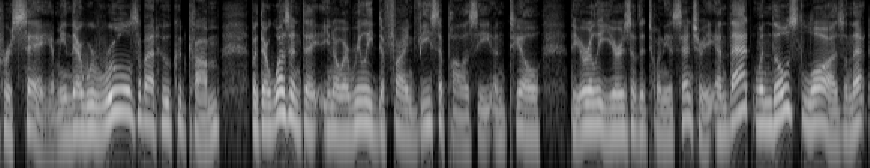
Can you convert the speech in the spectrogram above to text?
per se. I mean, there were rules about who could come, but there wasn't a you know a really defined visa policy until the early years of the 20th century. And that when those laws and that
